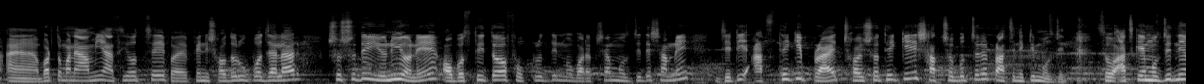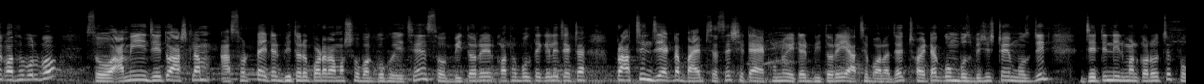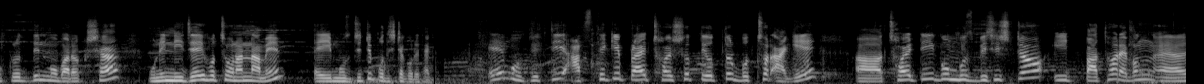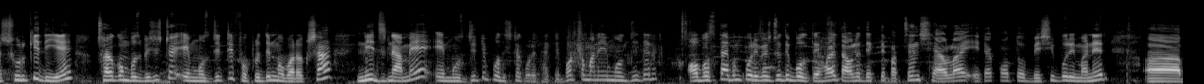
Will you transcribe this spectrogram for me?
বর্তমানে আমি আছি হচ্ছে ফেনী সদর উপজেলার শস্যদী ইউনিয়নে অবস্থিত ফখরুদ্দিন মোবারক শাহ মসজিদের সামনে, যেটি আজ থেকে প্রায় ছয়শো থেকে সাতশো বছরের প্রাচীন একটি মসজিদ। সো আজকে মসজিদ নিয়ে কথা বলব। সো আমি যেহেতু আসলাম, আসরটা এটার ভিতরে পড়ার আমার সৌভাগ্য হয়েছে। সো ভিতরের কথা বলতে গেলে যে একটা প্রাচীন যে একটা বাইবস আছে, সেটা এখনও এটার ভিতরেই আছে বলা যায়। ছয়টা গম্বুজ বিশিষ্ট এই মসজিদ, যেটি নির্মাণ করা হচ্ছে ফখরুদ্দিন মোবারক শাহ। উনি নিজেই হচ্ছে ওনার নামে এই মসজিদটি প্রতিষ্ঠা করে থাকেন। এই মসজিদটি আজ থেকে প্রায় ছয়শো বছর আগে ছয়টি গম্বুজ বিশিষ্ট ইট, পাথর এবং সুরকি দিয়ে ছয় গম্বুজ বিশিষ্ট এই মসজিদটি ফখরুদ্দিন মোবারক শাহ নিজ নামে এই মসজিদটি প্রতিষ্ঠা করে থাকে। বর্তমানে এই মসজিদের অবস্থা এবং পরিবেশ যদি বলতে হয়, তাহলে দেখতে পাচ্ছেন শ্যাওলায় এটা কত বেশি পরিমাণের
